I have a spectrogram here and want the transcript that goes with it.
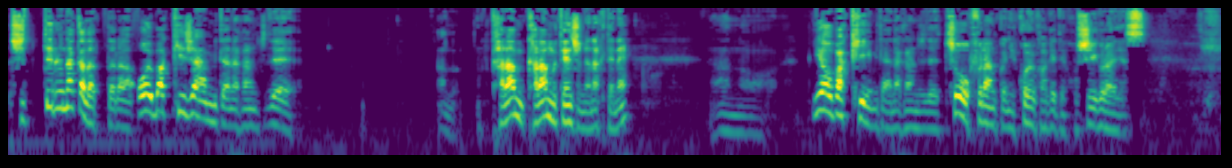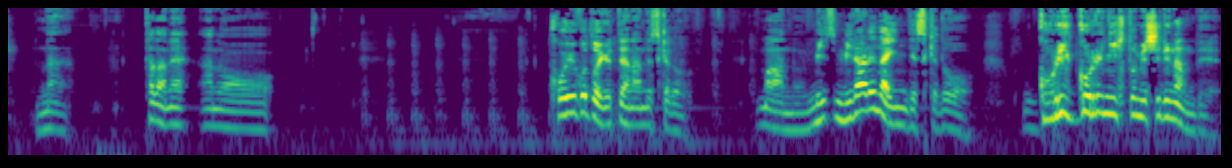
知ってる中だったら、おい、バッキーじゃんみたいな感じで、あの、絡む、絡むテンションじゃなくてね、あの、ヨーバッキーみたいな感じで超フランクに声をかけてほしいぐらいです。な、ただね、あのこういうことを言ってはなんですけど、まあ、あの、見、見られないんですけど、ゴリゴリに人見知りなんで、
